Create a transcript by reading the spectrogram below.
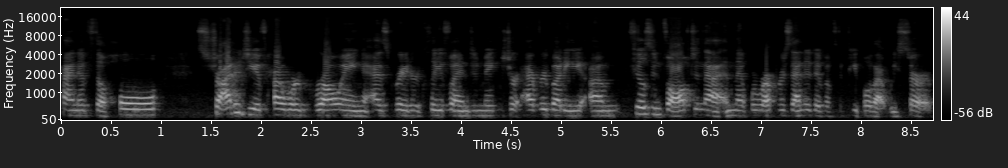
kind of the whole strategy of how we're growing as Greater Cleveland and making sure everybody um, feels involved in that and that we're representative of the people that we serve.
